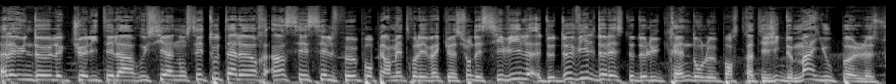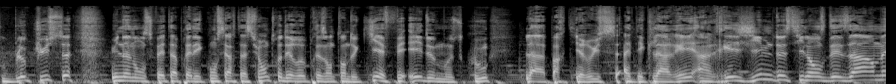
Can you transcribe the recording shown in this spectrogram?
À la une de l'actualité, la Russie a annoncé tout à l'heure un cessez-le-feu pour permettre l'évacuation des civils de deux villes de l'Est de l'Ukraine, dont le port stratégique de Mariupol sous blocus. Une annonce faite après des concertations entre des représentants de Kiev et de Moscou. La partie russe a déclaré un régime de silence des armes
